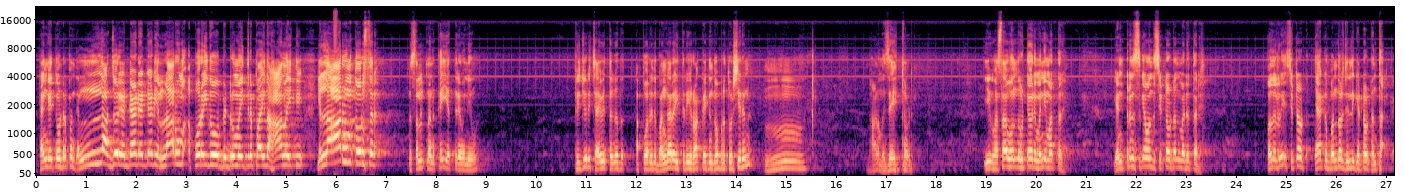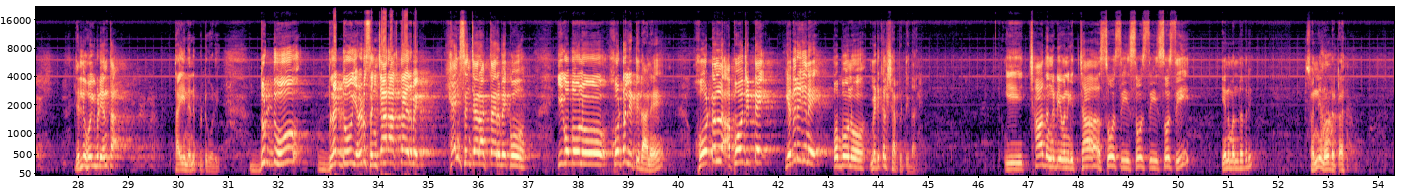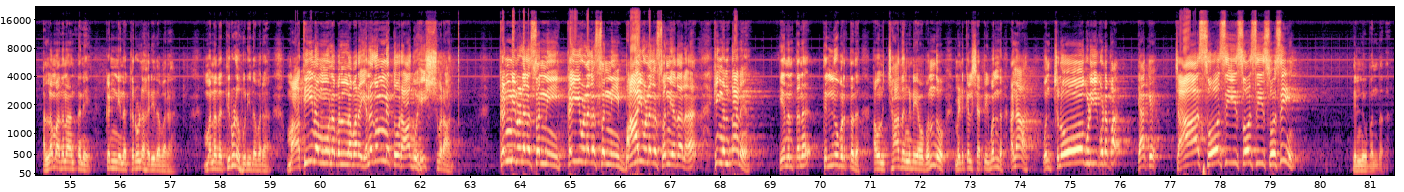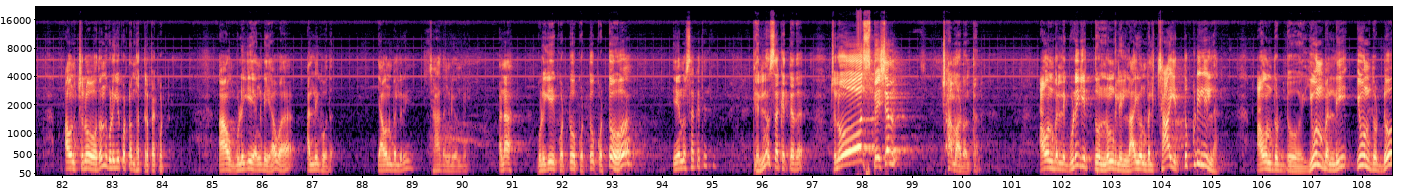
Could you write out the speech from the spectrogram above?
ಹೆಂಗೈತೆ ನೋಡ್ರಪ್ಪ ಅಂತ ಎಲ್ಲ ಅಜ್ಜೋರಿಗೆ ಅಡ್ಡಾಡಿ ಅಡ್ಡಾಡಿ ಎಲ್ಲ ರೂಮ್ ಅಪ್ಪೋರ ಇದು ಬೆಡ್ರೂಮ್ ಐತ್ರಪ್ಪ, ಇದು ಹಾಲ್ ಐತಿ. ಎಲ್ಲ ರೂಮ್ ತೋರಿಸ್ತಾರೆ. ಸ್ವಲ್ಪ ನನ್ನ ಕೈ ಎತ್ತರೇವ ನೀವು? ಟ್ರಿಜುರಿ ಚಾವಿ ತೆಗೆದು ಅಪ್ಪೋರ ಇದು ಬಂಗಾರ ಐತ್ರಿ, ರೊಕ್ಕ ಐತಿ ಅಂತ ಒಬ್ಬರು ತೋರಿಸಿರೇನು? ಹ್ಞೂ ಭಾಳ ಮಜಾ ಐತೆ ನೋಡಿ ಈಗ ಹೊಸ ಒಂದು ಹುಟ್ಟೇವ್ರಿ ಮನೆ ಮಾತ್ತಾರೆ ಎಂಟ್ರೆನ್ಸ್ಗೆ ಒಂದು ಸಿಟ್ ಔಟ್ ಅಂತ ಮಾಡಿರ್ತಾರೆ. ಹೌದಲ್ರಿ? ಸಿಟ್ ಔಟ್ ಯಾಕೆ ಬಂದವ್ರು ಜಲ್ದಿ ಗೆಟ್ ಔಟ್ ಅಂತ? ಜಲ್ದಿ ಹೋಗಿಬಿಡಿ ಅಂತ. ತಾಯಿ ನೆನಪಿಟ್ಟುಕೊಳ್ಳಿ ದುಡ್ಡು ಬ್ಲಡ್ಡು ಎರಡು ಸಂಚಾರ ಆಗ್ತಾ ಇರಬೇಕು. ಹೆಂಗೆ ಸಂಚಾರ ಆಗ್ತಾ ಇರಬೇಕು? ಈಗ ಒಬ್ಬವನು ಹೋಟೆಲ್ ಇಟ್ಟಿದ್ದಾನೆ. ಹೋಟೆಲ್ ಅಪೋಸಿಟ್ಟೇ ಎದುರಿಗಿನೇ ಒಬ್ಬವನು ಮೆಡಿಕಲ್ ಶಾಪ್ ಇಟ್ಟಿದ್ದಾನೆ. ಈ ಚಾದ ಅಂಗಡಿಯವನಿಗೆ ಚಾ ಸೋಸಿ ಸೋಸಿ ಸೋಸಿ, ಏನು ಬಂದದ್ರಿ? ಸೊನ್ನೆ ನೋಡಟ. ಅಲ್ಲ ಮದನ ಅಂತಾನೆ, ಕಣ್ಣಿನ ಕರುಳ ಹರಿದವರ, ಮನದ ತಿರುಳ ಹುರಿದವರ, ಮಾತೀನ ಮೂಲ ಬಲ್ಲವರ ಎನಗೊಮ್ಮೆ ತೋರಾಗು ಹೇಶ್ವರ ಅಂತ. ಕಣ್ಣಿನೊಳಗ ಸೊನ್ನಿ, ಕೈಯೊಳಗ ಸೊನ್ನಿ ಬಾಯಿಯೊಳಗ ಸೊನ್ನಿ ಅದಲ್ಲ, ಹಿಂಗಂತಾನೆ. ಏನಂತಾನೆ? ತೆಲ್ಲಿಯೂ ಬರ್ತದೆ. ಅವನು ಚಾದ ಅಂಗಡಿಯವ ಬಂದು, ಮೆಡಿಕಲ್ ಶಾಪಿಗೆ ಬಂದು, ಅಣ್ಣ, ಒಂದು ಚಲೋ ಗುಳಿಗೆ ಕೊಡಪ್ಪ. ಯಾಕೆ? ಚಾ ಸೋಸಿ ಸೋಸಿ ಸೋಸಿ ತೆಲ್ಲಿನೂ ಬಂದದ. ಅವನು ಚಲೋದೊಂದು ಗುಳಿಗೆ ಕೊಟ್ಟ ಒಂದು ಹತ್ತು ರೂಪಾಯಿ ಕೊಟ್ಟ. ಆ ಗುಳಿಗೆ ಅಂಗಡಿ ಅವ ಅಲ್ಲಿಗೆ ಹೋದ. ಯಾವನು ಬಲ್ರಿ ಚಾದ ಅಂಗಡಿ ಅವನು ಬಲ್ಲಿ. ಅಣ್ಣ, ಗುಳಿಗೆ ಕೊಟ್ಟು ಕೊಟ್ಟು ಕೊಟ್ಟು ಏನು ಸಾಕತ್ತೈತಿ? ತೆಲಿನೂ ಸಾಕತ್ತದ ಚಲೋ ಸ್ಪೆಷಲ್ ಚಹಾ ಮಾಡು ಅಂತಾನೆ. ಅವನ ಬಲ್ಲಿ ಗುಳಿಗಿತ್ತು ನುಂಗ್ಲಿಲ್ಲ, ಇವನ ಬಲ್ಲಿ ಚಾ ಇತ್ತು ಕುಡಿಲಿಲ್ಲ. ಅವನ ದುಡ್ಡು ಇವನ್ ಬಲ್ಲಿ, ಇವನ್ ದುಡ್ಡು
